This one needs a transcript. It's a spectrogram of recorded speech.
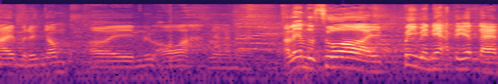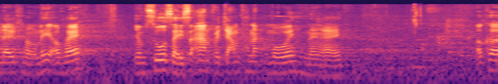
ហើយមនុស្សខ្ញុំហើយមនុស្សល្អអញ្ចឹងណាឥឡូវខ្ញុំទៅសួរឲ្យពីរបីនាក់ទៀតដែលនៅក្នុងនេះអូខេខ្ញុំសួរស្រីស្អាតប្រចាំថ្នាក់មួយហ្នឹងហើយអូខេ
